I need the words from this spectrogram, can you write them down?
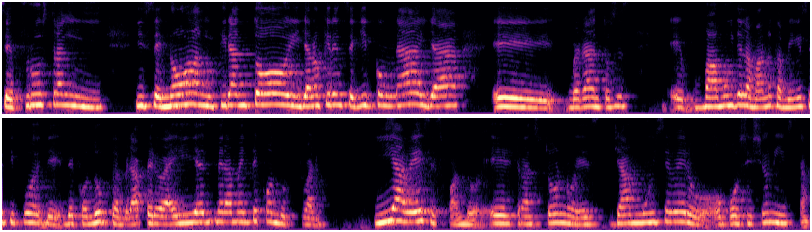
se frustran y, se enojan y tiran todo y ya no quieren seguir con nada y ya, eh, ¿verdad? Entonces eh, va muy de la mano también ese tipo de, de conductas, ¿verdad? Pero ahí es meramente conductual. Y a veces cuando el trastorno es ya muy severo o posicionista,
